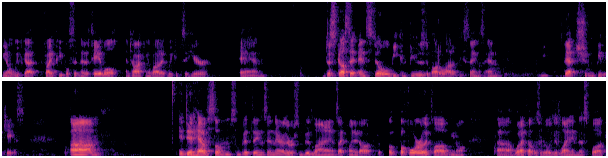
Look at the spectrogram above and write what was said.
you know, we've got five people sitting at a table and talking about it. We could sit here and discuss it and still be confused about a lot of these things, and that shouldn't be the case. Um, it did have some some good things in there. There were some good lines. I pointed out b- before the club, you know, uh, what I thought was a really good line in this book.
